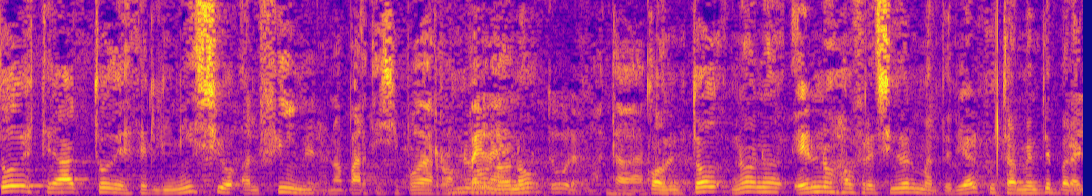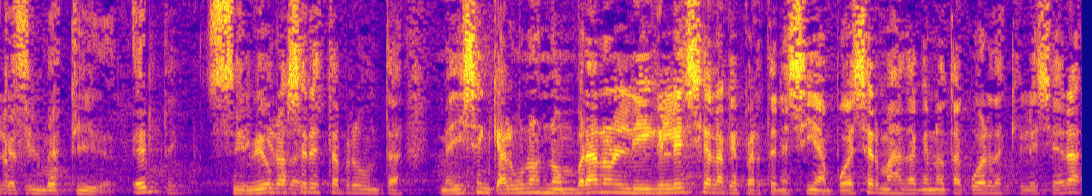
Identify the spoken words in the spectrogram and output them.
todo este acto desde el inicio al fin. Pero no participó de romper No, la no, no. estructura, no estaba... Con todo, no, no, él nos ha ofrecido el material justamente para que se investigue. Él Te sirvió quiero para hacer esta pregunta. Me dicen que algunos nombraron la iglesia a la que pertenecían. ¿Puede ser más allá que no te acuerdas qué iglesia era?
